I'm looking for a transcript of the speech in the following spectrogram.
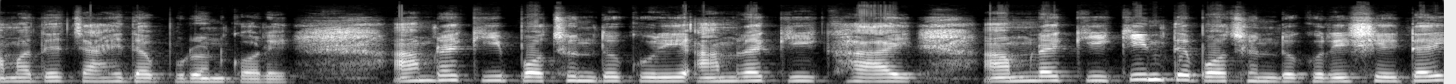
আমাদের চাহিদা পূরণ করে। আমরা কি পছন্দ করি, আমরা কি খাই, আমরা কি কিনতে পছন্দ করি, সেটাই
